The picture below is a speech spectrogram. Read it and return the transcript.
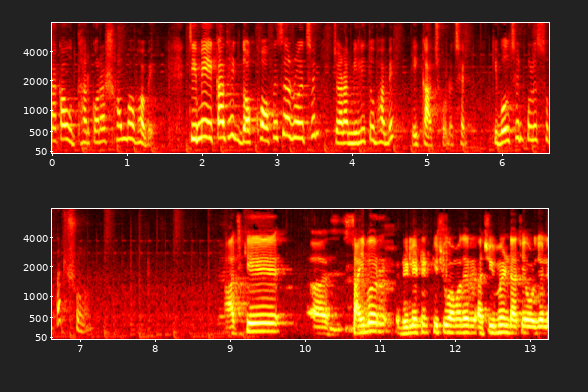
টাকা উদ্ধার করা সম্ভব হবে। টিমে একাধিক দক্ষ অফিসার রয়েছেন যারা মিলিতভাবে এই কাজ করেছেন। কি বলছেন পুলিশ সুপার? শুনুন। আজকে সাইবার রিলেটেড কিছু আমাদের অ্যাচিভমেন্ট আছে, ওর জন্য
